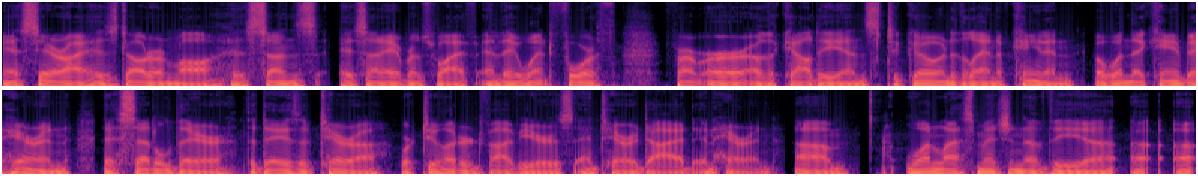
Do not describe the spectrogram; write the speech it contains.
and Sarai his daughter-in-law, his son's his son Abram's wife, and they went forth from Ur of the Chaldeans to go into the land of Canaan. But when they came to Haran, they settled there. The days of Terah were 205 years, and Terah died in Haran. Um, one last mention of the uh, uh, uh,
